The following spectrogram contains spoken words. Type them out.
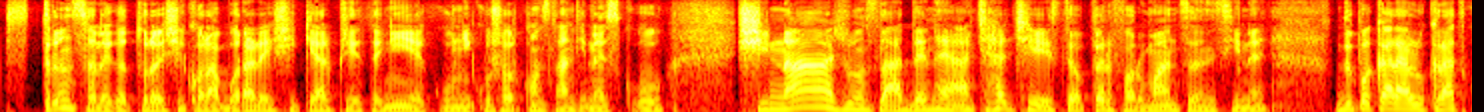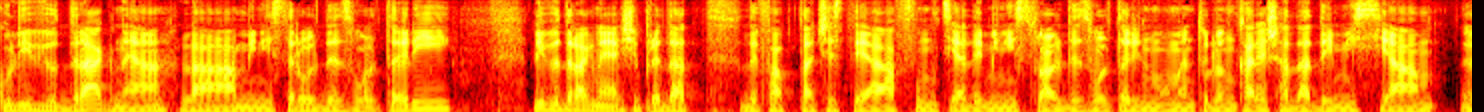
strânsă legătură și colaborare și chiar prietenie cu Nicușor Constantinescu și n-a ajuns la DNA, ceea ce este o performanță în sine, după care a lucrat cu Liviu Dragnea la Ministerul Dezvoltării. Liviu Dragnea a și predat, de fapt, acesteia funcția de ministru al dezvoltării în momentul în care și-a dat demisia uh,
